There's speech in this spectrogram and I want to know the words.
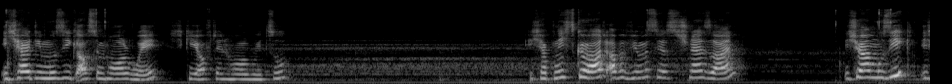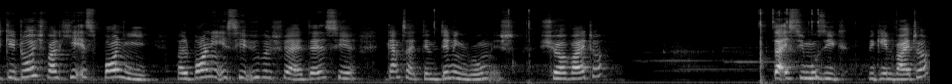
Ich höre die Musik aus dem Hallway. Ich gehe auf den Hallway zu. Ich habe nichts gehört, aber wir müssen jetzt schnell sein. Ich höre Musik, ich gehe durch, weil hier ist Bonnie. Weil Bonnie ist hier übel schwer. Der ist hier die ganze Zeit im Dining Room. Ich, ich höre weiter. Da ist die Musik. Wir gehen weiter.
